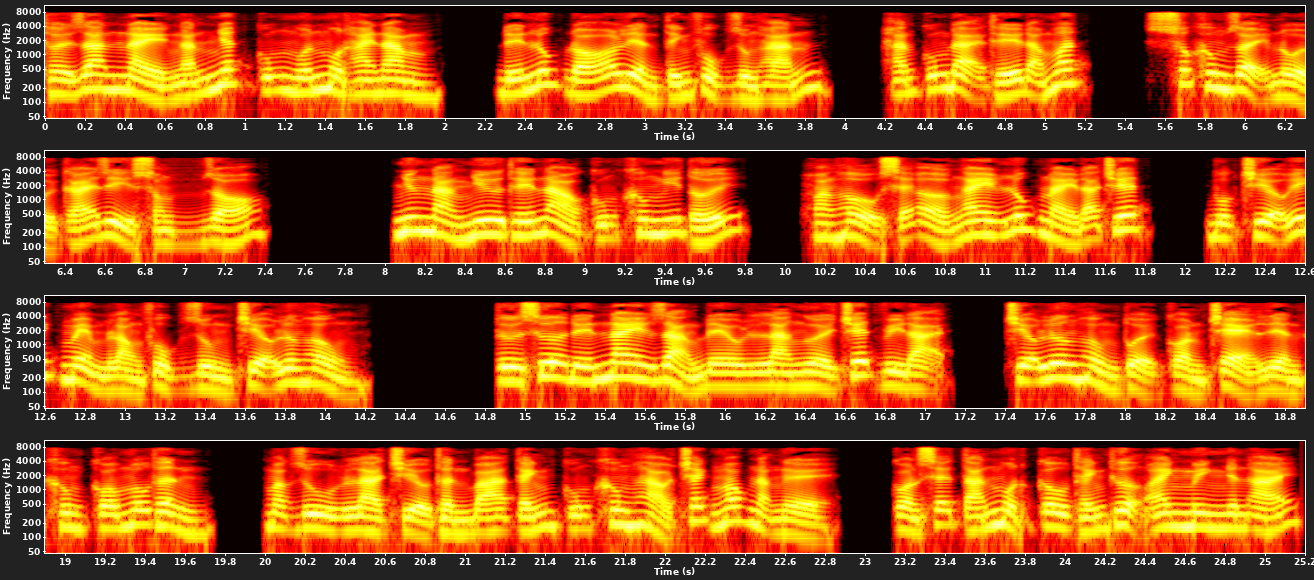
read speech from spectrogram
thời gian này ngắn nhất cũng muốn một hai năm, đến lúc đó liền tính phục dùng hắn, hắn cũng đại thế đã mất, xúc không dậy nổi cái gì sóng gió. Nhưng nàng như thế nào cũng không nghĩ tới, hoàng hậu sẽ ở ngay lúc này đã chết, buộc triệu ích mềm lòng phục dùng triệu lương hồng. Từ xưa đến nay giảng đều là người chết vì đại, triệu lương hồng tuổi còn trẻ liền không có mẫu thân, mặc dù là triệu thần ba tánh cũng không hảo trách móc nặng nề, còn sẽ tán một câu thánh thượng anh minh nhân ái.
